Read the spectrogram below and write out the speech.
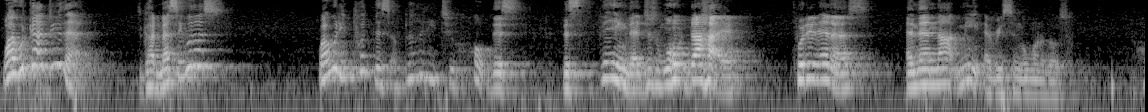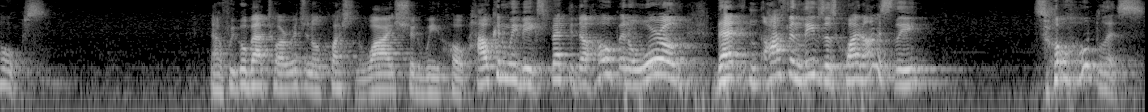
Why would God do that? Is God messing with us? Why would He put this ability to hope, this, this thing that just won't die, put it in us, and then not meet every single one of those hopes? Now, if we go back to our original question, why should we hope? How can we be expected to hope in a world that often leaves us, quite honestly, so hopeless?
